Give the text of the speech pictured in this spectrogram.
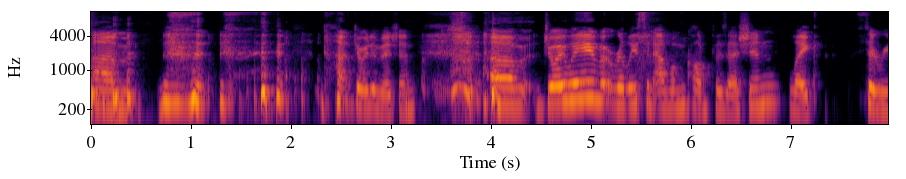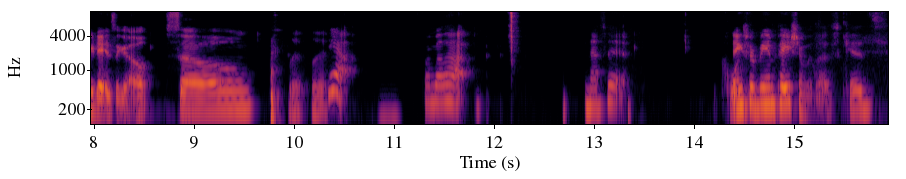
Um not Joy Division. Um Joywave released an album called Possession like 3 days ago. So, Lit, lit. Yeah. what about that? And that's it. Cool. Thanks for being patient with us, kids.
